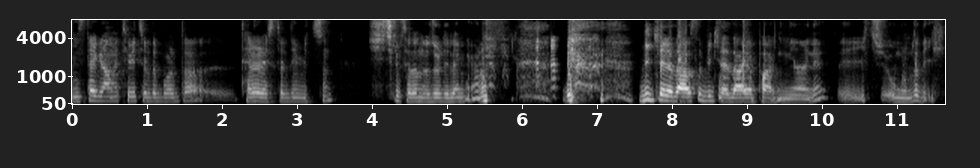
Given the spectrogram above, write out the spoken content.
Instagram ve Twitter'da bu arada e, terör estirdiğim için hiç kimseden özür dilemiyorum. bir kere daha olsa bir kere daha yapardım yani. E, hiç umurumda değil.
